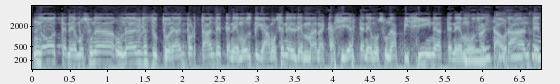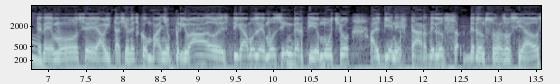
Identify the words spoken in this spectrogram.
no, tenemos una, una infraestructura importante, tenemos, digamos, en el de Manacasillas tenemos una piscina, tenemos restaurante, tenemos eh, habitaciones con baño privado, es, digamos, le hemos invertido mucho al bienestar de los de nuestros asociados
